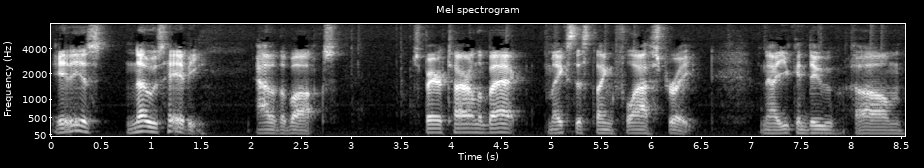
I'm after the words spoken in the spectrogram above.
it is nose heavy out of the box. Spare tire on the back makes this thing fly straight. Now you can do, um,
